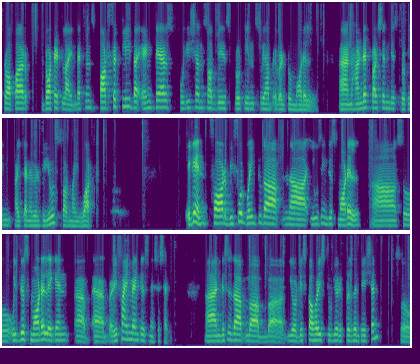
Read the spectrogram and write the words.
proper dotted line. That means perfectly the entire positions of these proteins we have able to model. And 100% this protein I can able to use for my work. Again, for before going to the uh, using this model, uh, so with this model again, uh, uh refinement is necessary and this is the uh, uh, your discovery studio representation. So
